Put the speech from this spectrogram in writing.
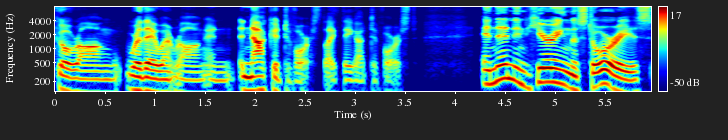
go wrong where they went wrong and, and not get divorced like they got divorced? And then in hearing the stories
